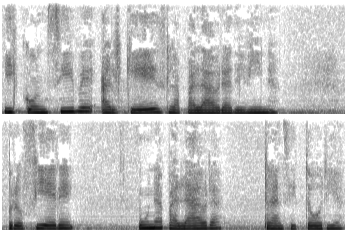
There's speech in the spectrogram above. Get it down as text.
y concibe al que es la palabra divina. Profiere una palabra transitoria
